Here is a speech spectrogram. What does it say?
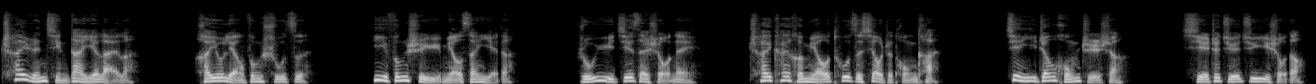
差人请大爷来了，还有两封书字，一封是与苗三爷的。如玉接在手内，拆开和苗秃子笑着同看，见一张红纸上写着绝句一首，道：“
